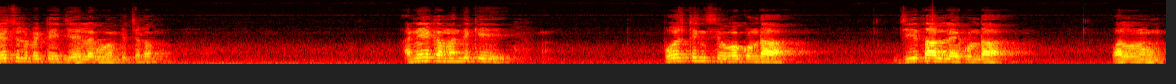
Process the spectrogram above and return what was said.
కేసులు పెట్టి జైళ్ళకు పంపించడం. అనేక మందికి పోస్టింగ్స్ ఇవ్వకుండా జీతాలు లేకుండా వాళ్ళను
